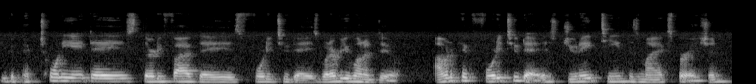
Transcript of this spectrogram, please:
you can pick 28 days, 35 days, 42 days, whatever you want to do. I'm going to pick 42 days. June 18th is my expiration.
